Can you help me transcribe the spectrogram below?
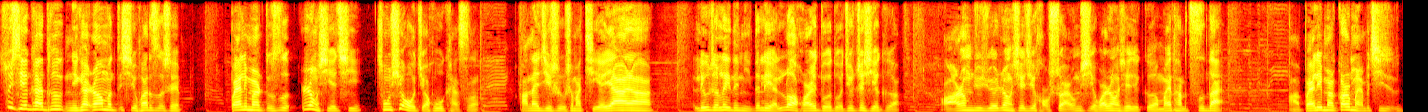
最先开头，你看人们喜欢的是谁？班里面都是任贤齐，从《笑傲江湖》开始啊，那几首什么《天涯》呀，《流着泪的你的脸》，《浪花一朵朵》，就这些歌啊，人们就觉得任贤齐好帅，我们喜欢任贤齐歌，买他的磁带啊。班里面根买不起，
